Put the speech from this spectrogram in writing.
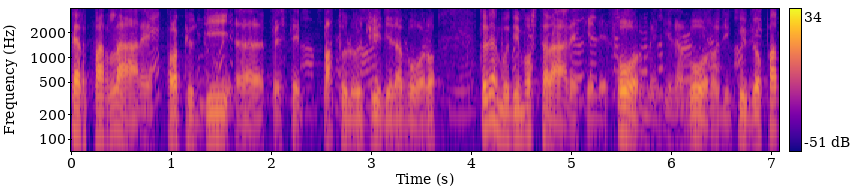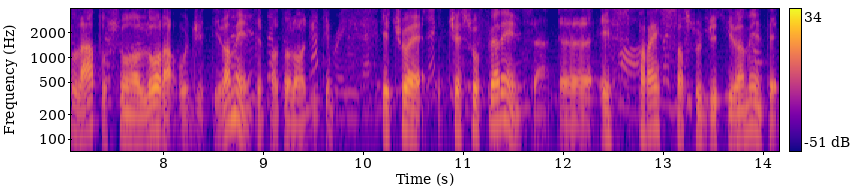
per parlare proprio di eh, queste patologie di lavoro dobbiamo dimostrare che le forme di lavoro di cui vi ho parlato sono allora oggettivamente patologiche, e cioè c'è sofferenza eh, espressa soggettivamente,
